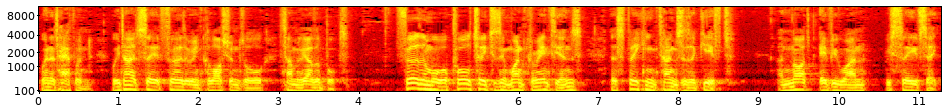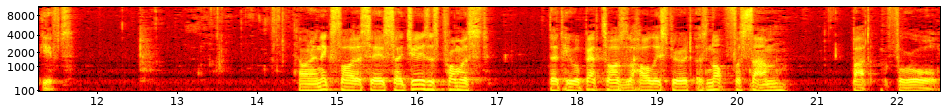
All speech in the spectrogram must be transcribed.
when it happened. We don't see it further in Colossians or some of the other books. Furthermore, Paul teaches in 1 Corinthians that speaking in tongues is a gift and not everyone receives that gift. So on our next slide it says, so Jesus promised that he will baptize with the Holy Spirit as not for some, but for all.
